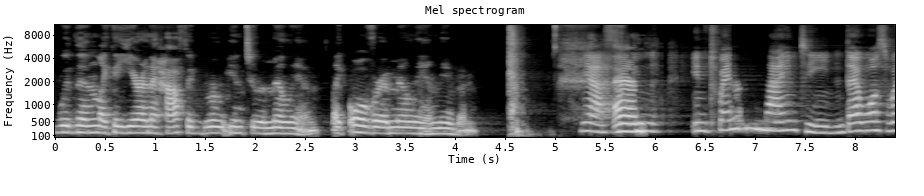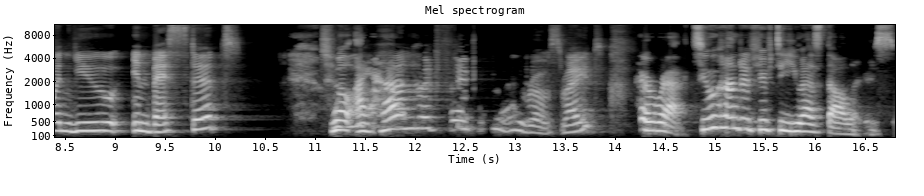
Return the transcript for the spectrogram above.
within like a year and a half, it grew into a million, like over a million even. Yes. And in, in 2019, that was when you invested well, I had 250 euros, right? Correct. 250 US dollars.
